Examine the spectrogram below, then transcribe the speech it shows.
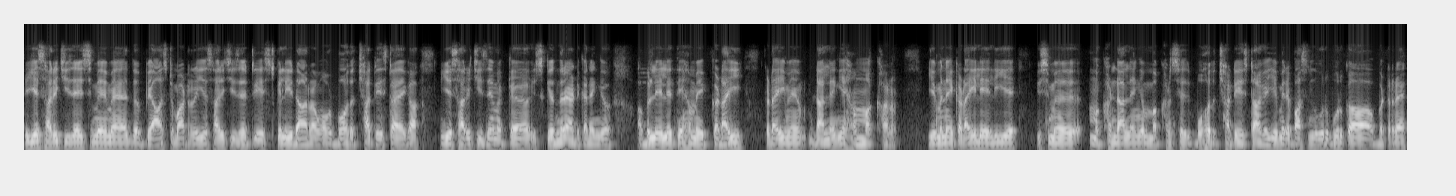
तो ये सारी चीज़ें इसमें मैं प्याज, टमाटर, ये सारी चीज़ें टेस्ट के लिए डाल रहा हूँ और बहुत अच्छा टेस्ट आएगा। ये सारी चीज़ें मैं इसके अंदर ऐड करेंगे। अब ले लेते हैं हम एक कढ़ाई कढ़ाई में डालेंगे हम मक्खन। ये मैंने कढ़ाई ले ली है इसमें मक्खन डालेंगे, मक्खन से बहुत अच्छा टेस्ट आ गया। ये मेरे पास नूरपुर का बटर है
